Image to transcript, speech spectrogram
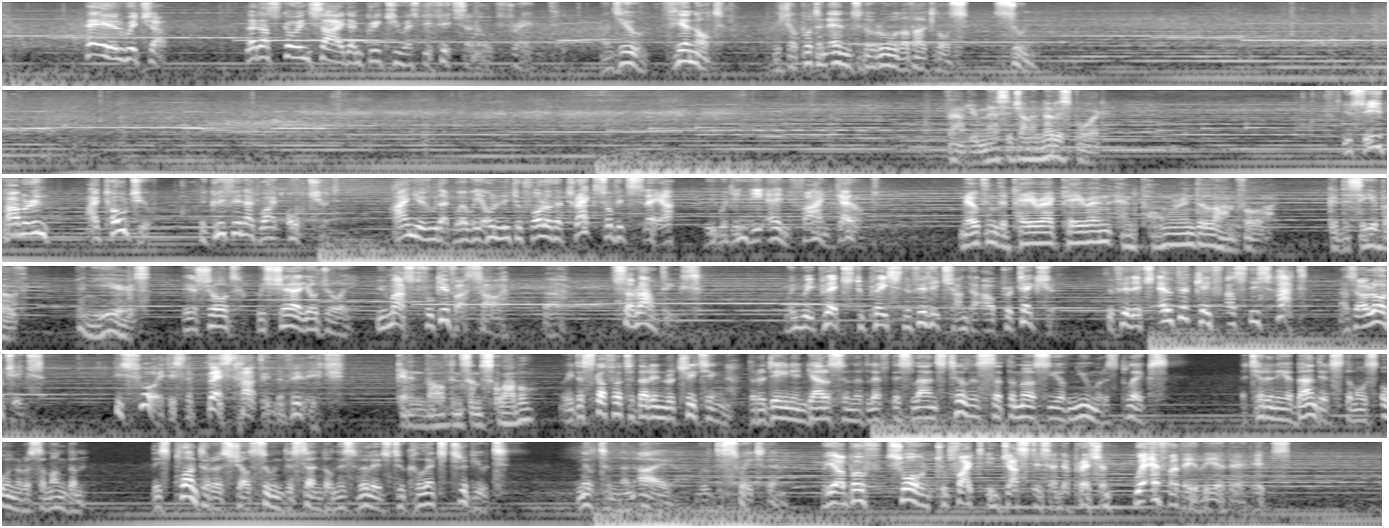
Hail, Witcher! Let us go inside and greet you as befits an old friend. And you, fear not. We shall put an end to the rule of outlaws, soon. Message on a notice board. You see, Palmerin? I told you. The griffin at White Orchard. I knew that were we only to follow the tracks of its slayer, we would in the end find Geralt. Milton de Peyrac Peyran and Palmerin de Launfal. Good to see you both. Been years. Be assured, we share your joy. You must forgive us our, uh, surroundings. When we pledged to place the village under our protection, the village elder gave us this hut as our lodgings. He swore it is the best hut in the village. Get involved in some squabble? We discovered that in retreating, the Redanian garrison that left this land still is at the mercy of numerous plagues. A tyranny of bandits the most onerous among them. These plunderers shall soon descend on this village to collect tribute. Milton and I will dissuade them. We are both sworn to fight injustice and oppression wherever they rear their heads.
